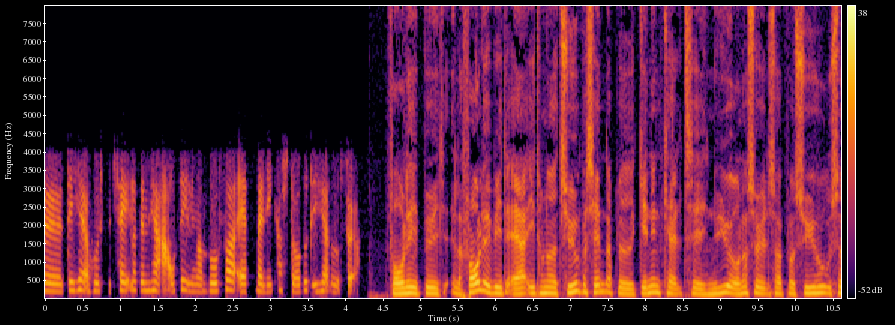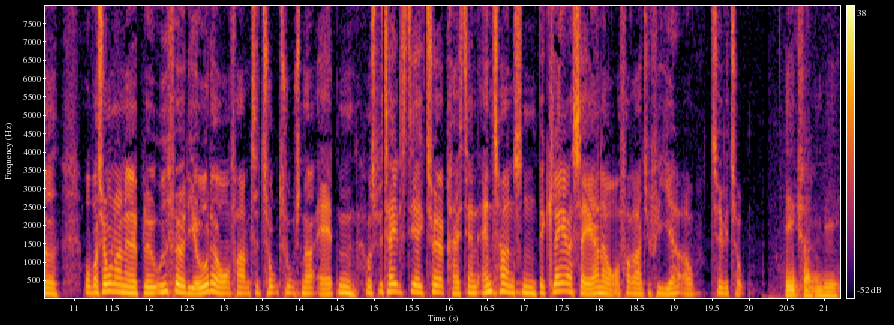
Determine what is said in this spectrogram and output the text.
øh, det her hospital og den her afdeling om, hvorfor at man ikke har stoppet det her noget før. Forløbigt, eller forløbigt er 120 patienter blevet genindkaldt til nye undersøgelser på sygehuset. Operationerne blev udført i 8 år frem til 2018. Hospitalsdirektør Christian Antonsen beklager sagerne over for Radio 4 og TV2. Det er ikke sådan, vi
